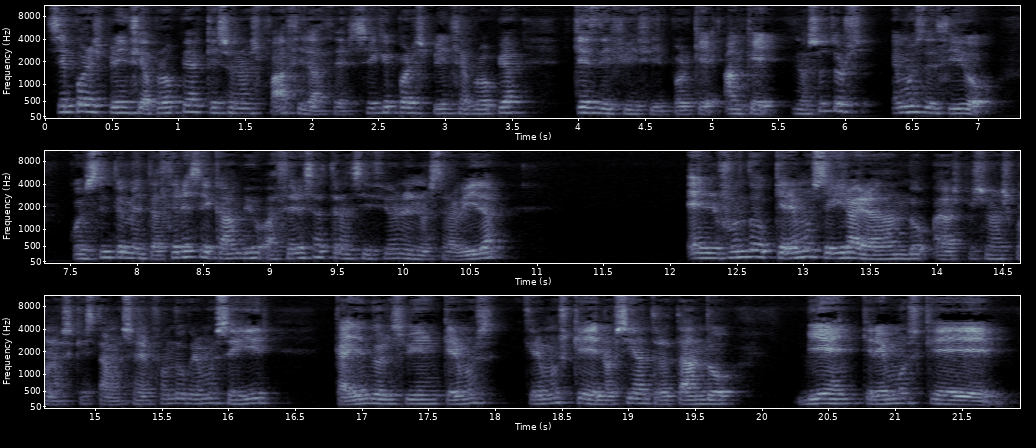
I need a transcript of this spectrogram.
sé por experiencia propia que eso no es fácil hacer, sé que por experiencia propia que es difícil, porque aunque nosotros hemos decidido constantemente hacer ese cambio, hacer esa transición en nuestra vida, en el fondo queremos seguir agradando a las personas con las que estamos, en el fondo queremos seguir cayéndoles bien, queremos, queremos que nos sigan tratando bien, queremos que,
